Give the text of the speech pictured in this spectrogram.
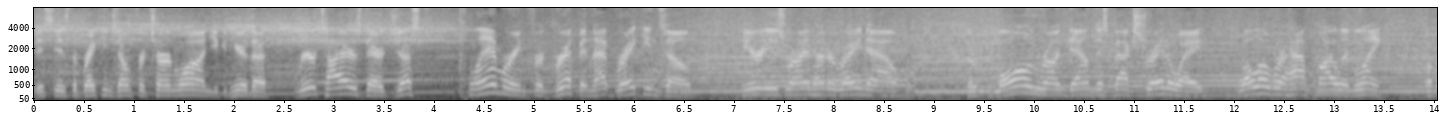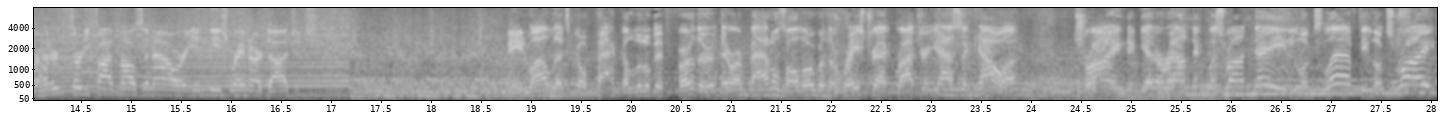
This is the braking zone for turn one. You can hear the rear tires there just clamoring for grip in that braking zone. Here is Ryan Hunter-Reay now. The long run down this back straightaway, well over a half mile in length, over 135 miles an hour in these Reynard Dodges. Meanwhile, let's go back a little bit further. There are battles all over the racetrack. Roger Yasukawa trying to get around Nicholas Rondet. He looks left, he looks right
